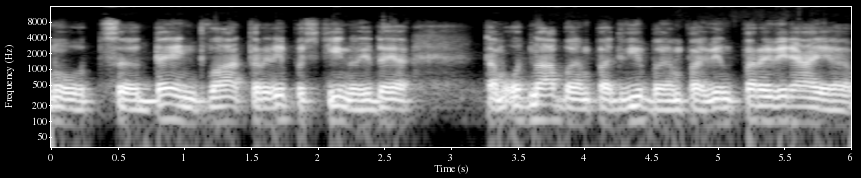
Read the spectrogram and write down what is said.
ну це день, два, три постійно йде там одна БМП, дві БМП. Він перевіряє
